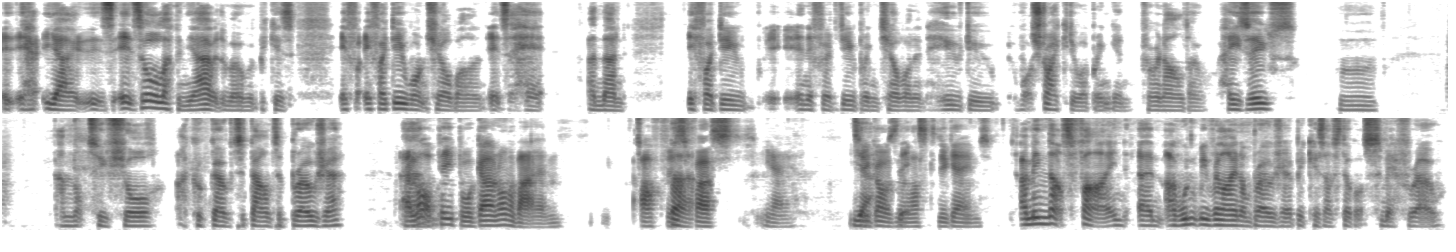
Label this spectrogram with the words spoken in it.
it, yeah, it's it's all up in the air at the moment because if if I do want Chilwell, it's a hit, and then if I do, and if I do bring Chilwell in, who do what striker do I bring in for Ronaldo? Jesus, mm, I'm not too sure. I could go to down to Broja. A um, lot of um, people were going on about him after his first, you know, two yeah, goals in the last two games. I mean, that's fine. Um, I wouldn't be relying on Broja because I've still got Smith Rowe.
